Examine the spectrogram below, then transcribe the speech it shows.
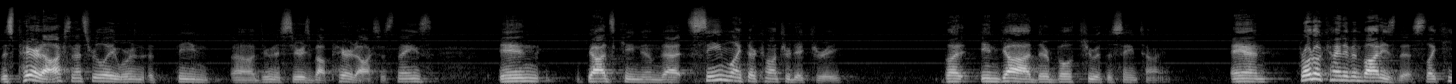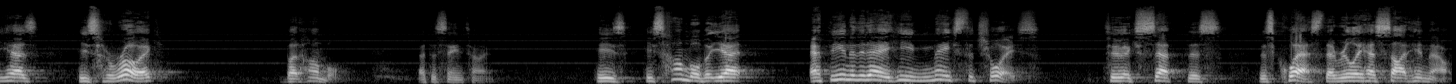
this paradox, and that's really, we're in the theme, uh, doing a series about paradoxes, things in God's kingdom that seem like they're contradictory, but in God, they're both true at the same time. And Frodo kind of embodies this. Like he has, he's heroic, but humble at the same time. He's, he's humble, but yet, at the end of the day, he makes the choice to accept this, this quest that really has sought him out.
